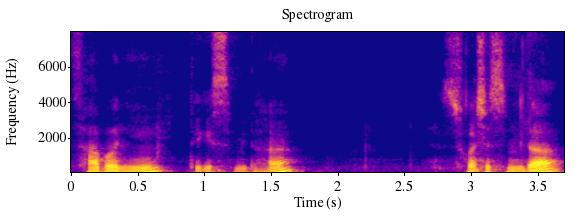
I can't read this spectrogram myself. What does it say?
4번이 되겠습니다. 수고하셨습니다.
